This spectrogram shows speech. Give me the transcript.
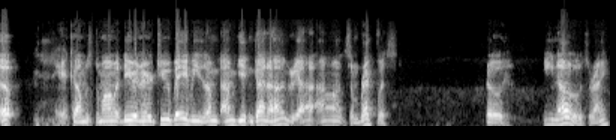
oh, here comes mama deer and her two babies. I'm I'm getting kind of hungry. I, I want some breakfast. So he knows, right?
